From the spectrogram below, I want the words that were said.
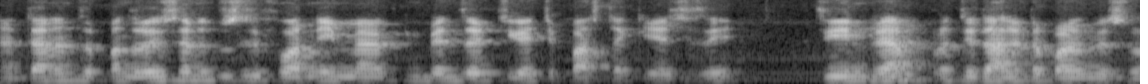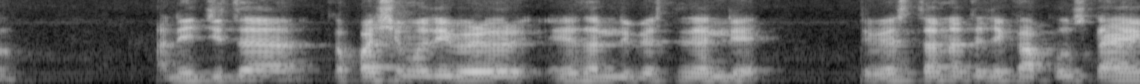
आणि त्यानंतर पंधरा दिवसांनी दुसरी फवारणी इमॅक्टिन बेन्झाईटची घ्यायची पाच टक्के याची तीन ग्रॅम प्रति दहा लिटर पाण्यात मिसळून. आणि जिथं कपाशीमध्ये वेळेवर हे झालेली व्यसनी झालेली आहे ते वेचताना त्याचे कापूस काय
